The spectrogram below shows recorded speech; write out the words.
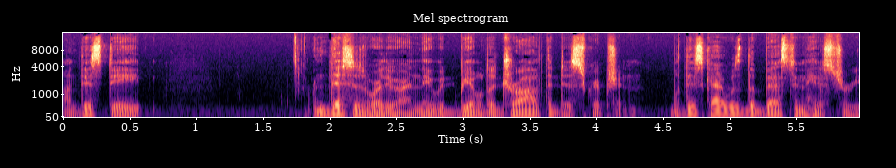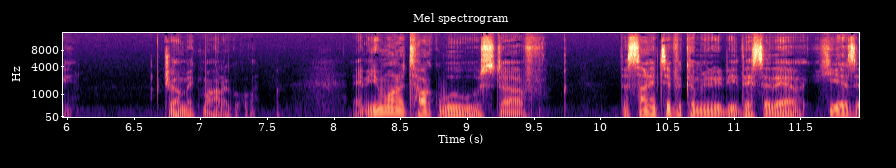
on this date. This is where they are, and they would be able to draw out the description. Well, this guy was the best in history, Joe McMoneagle. And you want to talk woo woo stuff? the scientific community, they say they have he has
